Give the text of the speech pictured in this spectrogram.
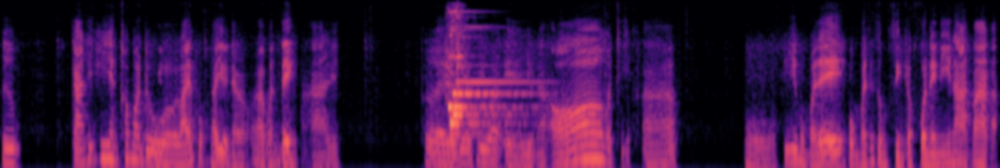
คือการที่พี่ยังเข้ามาดูไลฟ์ผมได้อยู่เนี่ยแบบว่ามันเด้งมาดิเคยเรียกพี่ว่าเอ๋อยู่นะ อ๋อสวัสดีครับโอ้พี่ผมไม่ได้ ผมไม่ได้สูงสิงกับคนในนี้นานมากอะ่ะ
